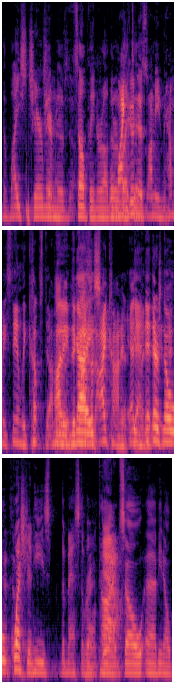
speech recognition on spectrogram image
the vice chairman, Chairman of of something or other. Well, my but, uh, goodness, I mean, how many Stanley Cups? Did, I mean, I mean, the, the guy's, guy's- an icon in yeah, Edmonton. there- there's no Edmonton. question he's the best of Right. all time. Yeah. So uh, you know,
